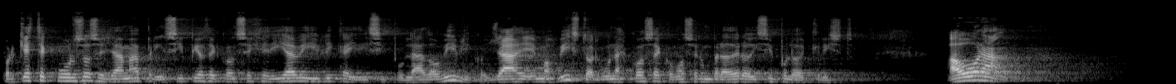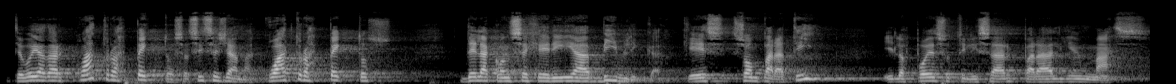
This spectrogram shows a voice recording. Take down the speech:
porque este curso se llama Principios de Consejería Bíblica y Discipulado Bíblico. Ya hemos visto algunas cosas como ser un verdadero discípulo de Cristo. Ahora te voy a dar cuatro aspectos, así se llama, cuatro aspectos de la consejería bíblica, que son para ti y los puedes utilizar para alguien más.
